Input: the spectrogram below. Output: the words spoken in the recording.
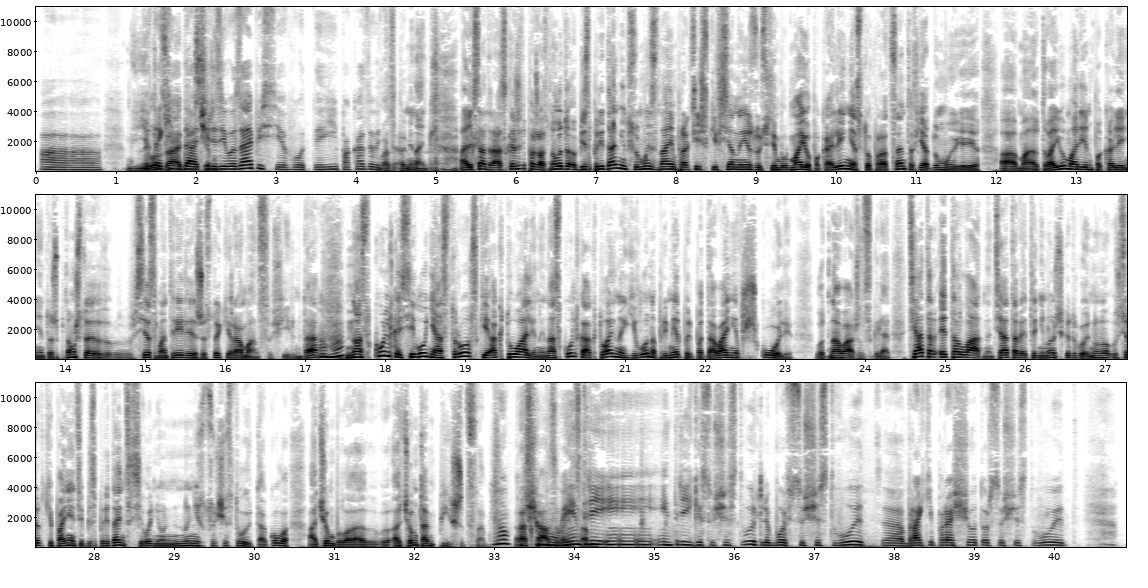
а, его такие, записи. да, через его записи, вот, и показывать... Э, Воспоминания. Александра, а скажите, пожалуйста, ну вот беспреданницу мы знаем практически все наизусть. Мое поколение, сто процентов, я думаю, и а, твое, Марин, поколение тоже, потому что все смотрели «Жестокий романс» фильм, да? Угу. Насколько сегодня Островский актуален, и насколько актуально его, например, преподавание в школе, вот на ваш взгляд? Театр это ладно, театр это немножечко другое. Но, но все-таки понятие беспреданницы сегодня ну, не существует такого, о чем было, о чем там пишется. Ну, рассказывается. Интри, интриги существуют, любовь существует, э, браки по расчету существуют.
